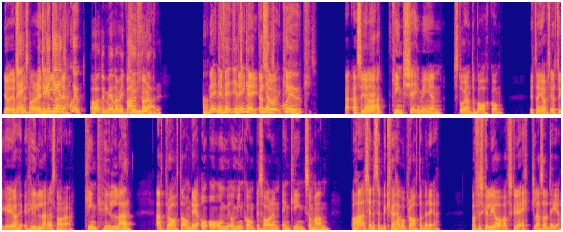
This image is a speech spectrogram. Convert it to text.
Jag, jag skulle nej. snarare jag tycker hylla det är det. helt sjukt. Ja, du menar med Varför? killar? Nej, nej, För nej, jag nej, tycker nej. att det är Alltså, helt kink- sjukt. Alltså, Ja, att- kinkshamingen står jag inte bakom. Utan jag, jag tycker jag hyllar den snarare. Kinkhyllar. Ja. Att prata om det. Om, om, om min kompis har en, en kink som han, och han kände sig bekväm att prata med det. Varför skulle jag, varför skulle jag äcklas av det?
